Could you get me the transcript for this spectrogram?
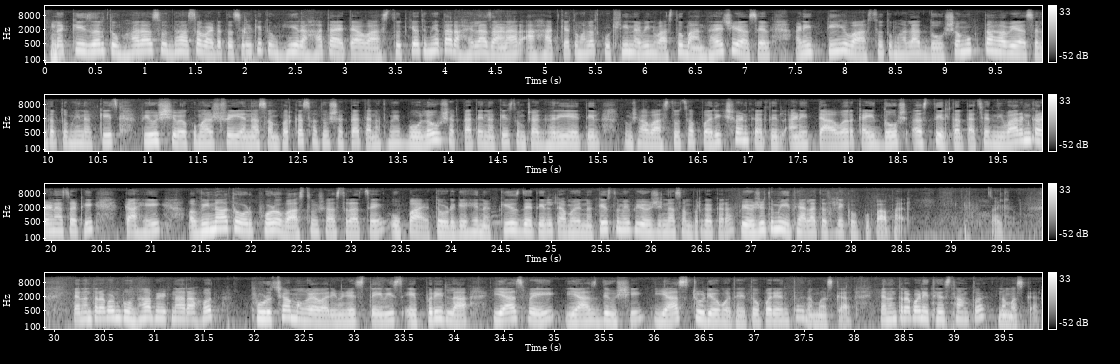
नक्की जर तुम्हाला सुद्धा असं वाटत असेल की तुम्ही राहताय त्या वास्तूत किंवा तुम्ही आता राहायला जाणार आहात किंवा तुम्हाला कुठली नवीन वास्तू बांधायची असेल आणि ती वास्तू तुम्हाला दोषमुक्त हवी असेल तर तुम्ही नक्कीच पियुष शिवकुमार श्री यांना संपर्क साधू शकता. त्यांना तुम्ही बोलवू शकता. ते नक्कीच तुमच्या घरी येतील तुमच्या वास्तूचं परीक्षण करतील आणि त्यावर काही दोष असतील तर त्याचे निवारण करण्यासाठी काही विना तोडफोड वास्तुशास्त्राचे उपाय तोडगे हे नक्कीच नक्कीच देतील त्यामुळे नक्कीच तुम्ही पियुषजींना संपर्क करा. पियुषजी तुम्ही इथे आला त्यासाठी खूप खूप आभार. थँक्यू त्यानंतर आपण पुन्हा भेटणार आहोत पुढच्या मंगळवारी म्हणजेच तेवीस एप्रिलला. याच वेळी याच दिवशी याच स्टुडिओमध्ये. तोपर्यंत नमस्कार. यानंतर आपण इथेच थांबतोय. नमस्कार.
